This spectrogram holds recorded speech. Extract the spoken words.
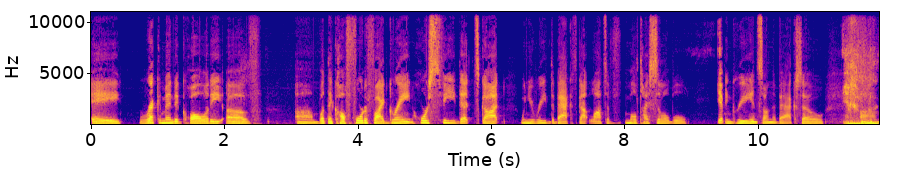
a recommended quality of um, what they call fortified grain, horse feed that's got, when you read the back, it's got lots of multisyllable Yep. ingredients on the back. So um,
